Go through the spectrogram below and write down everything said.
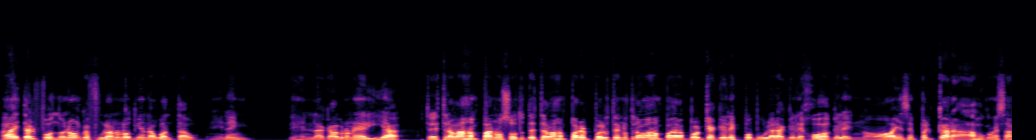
Ah, ahí está el fondo. No, que fulano lo tiene aguantado. Miren, dejen la cabronería. Ustedes trabajan para nosotros, ustedes trabajan para el pueblo, ustedes no trabajan para porque aquel es popular, aquel es jojo, aquel es... No, váyanse para el carajo con esa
